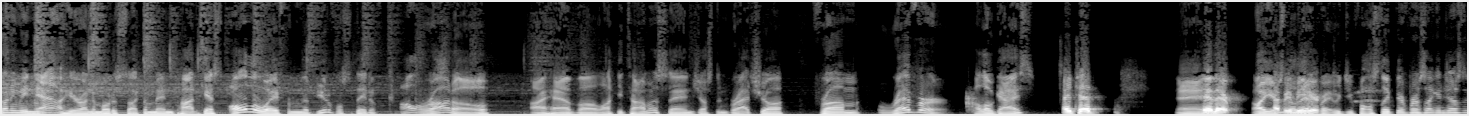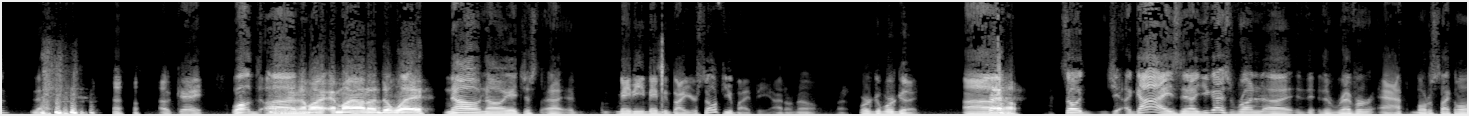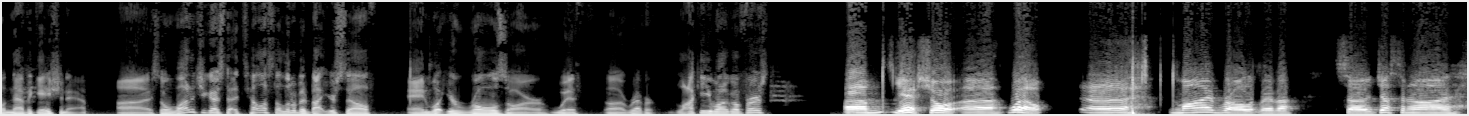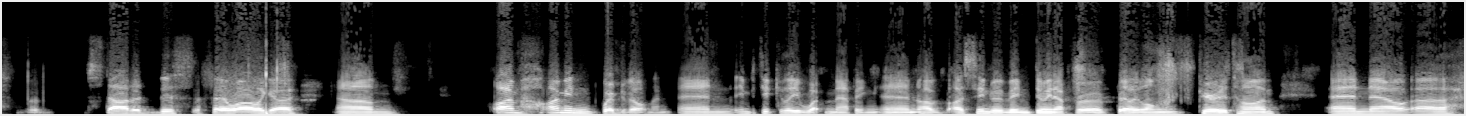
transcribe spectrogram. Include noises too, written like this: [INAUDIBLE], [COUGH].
joining me now here on the Motorcycle Men podcast, all the way from the beautiful state of Colorado, I have uh, Lachie Thomas and Justin Bradshaw from Rever. Hello, guys. Hey, Ted. And, Hey there. Oh, you're Happy still to be there. here. Wait, would you fall asleep there for a second, Justin? No. [LAUGHS] [LAUGHS] okay. Well, Oh, um, am I am I on a delay? no, no, it just uh, maybe maybe by yourself you might be. I don't know. But we're good. We're good. [LAUGHS] Um, so, uh, guys, you, know, you guys run uh, the, the Rever app, motorcycle navigation app. Uh, so, why don't you guys t- tell us a little bit about yourself and what your roles are with uh, Rever? Lachie, you want to go first? Um, yeah, sure. Uh, well, uh, my role at Rever. So Justin and I started this a fair while ago. Um, I'm I'm in web development and in particularly web mapping, and I've I seem to have been doing that for a fairly long period of time. And now, uh,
